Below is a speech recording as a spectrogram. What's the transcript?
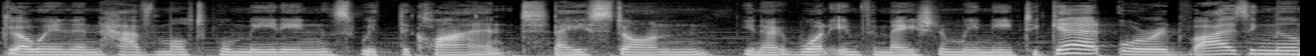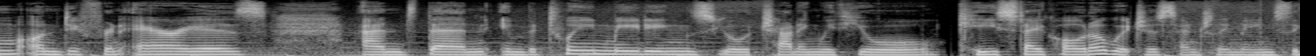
go in and have multiple meetings with the client based on, you know, what information we need to get or advising them on different areas. And then in between meetings, you're chatting with your key stakeholder, which essentially means the,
